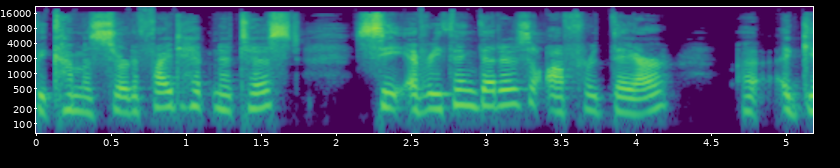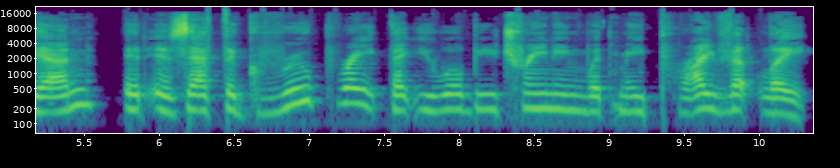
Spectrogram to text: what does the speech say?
become a certified hypnotist, see everything that is offered there. Uh, again, it is at the group rate that you will be training with me privately.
